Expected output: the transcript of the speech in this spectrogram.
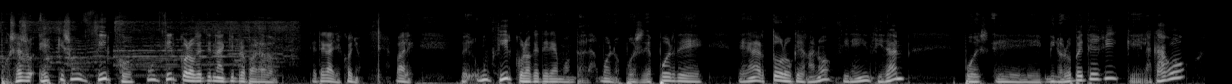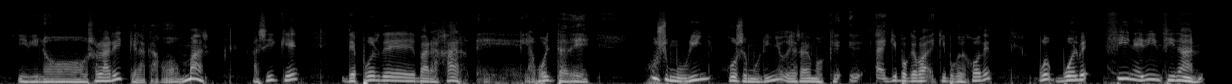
Pues eso, es que es un circo, un circo lo que tiene aquí preparado. Que te calles, coño. Vale, un circo lo que tenía montada. Bueno, pues después de, ganar todo lo que ganó Zinedine Zidane, pues eh, vino Lopetegui, que la cagó, y vino Solari, que la cagó aún más. Así que después de barajar eh, la vuelta de José Mourinho, José Mourinho, que ya sabemos que eh, equipo que va, equipo que jode, vuelve Zinedine Zidane,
